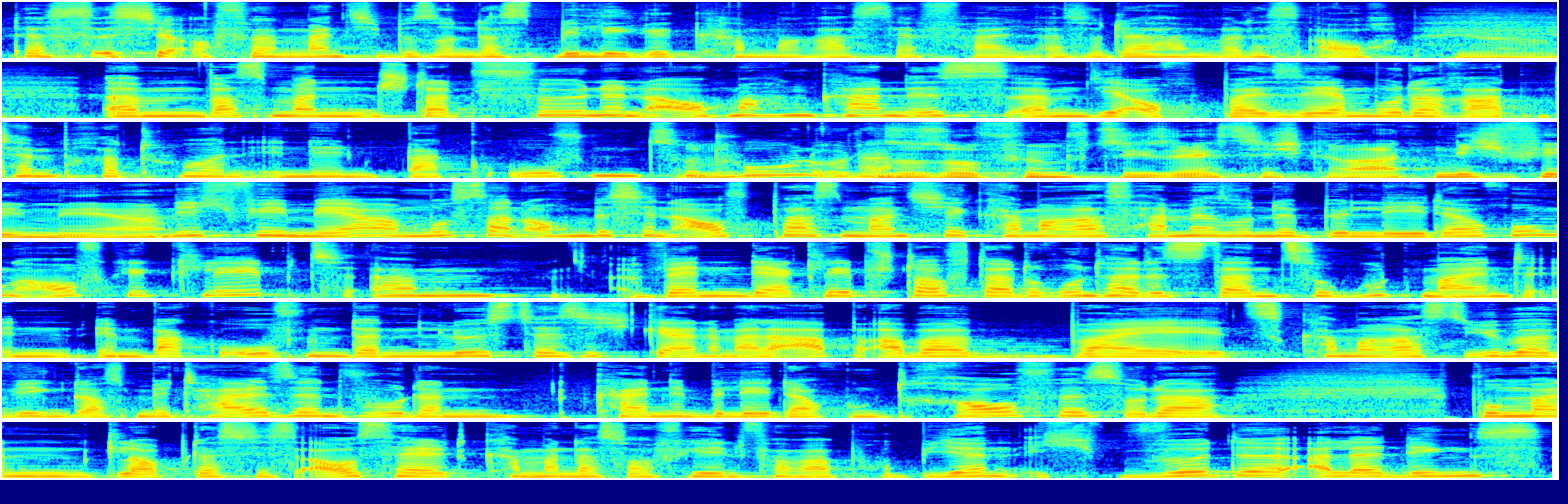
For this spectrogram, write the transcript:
Das ist ja auch für manche besonders billige Kameras der Fall. Also da haben wir das auch. Ja. Ähm, was man statt Föhnen auch machen kann, ist, ähm, die auch bei sehr moderaten Temperaturen in den Backofen zu mhm. tun. Oder? Also so 50, 60 Grad, nicht viel mehr. Nicht viel mehr. Man muss dann auch ein bisschen aufpassen. Manche Kameras haben ja so eine Belederung aufgeklebt. Ähm, wenn der Klebstoff darunter das dann zu gut meint in, im Backofen, dann löst er sich gerne mal ab. Aber bei Kameras, die überwiegend aus Metall sind, wo dann keine Belederung drauf ist oder wo man glaubt, dass es aushält, kann man das auf jeden Fall mal probieren. Ich würde allerdings,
